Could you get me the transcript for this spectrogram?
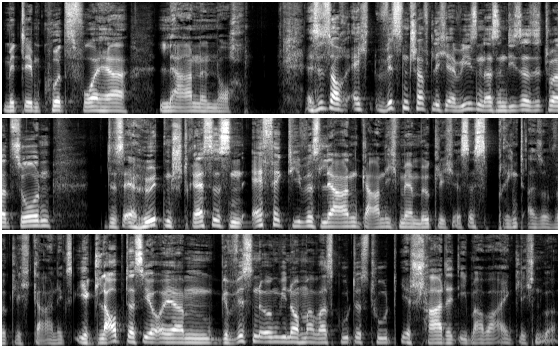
mit dem kurz vorher Lernen noch. Es ist auch echt wissenschaftlich erwiesen, dass in dieser Situation des erhöhten Stresses ein effektives Lernen gar nicht mehr möglich ist. Es bringt also wirklich gar nichts. Ihr glaubt, dass ihr eurem Gewissen irgendwie noch mal was Gutes tut, ihr schadet ihm aber eigentlich nur.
